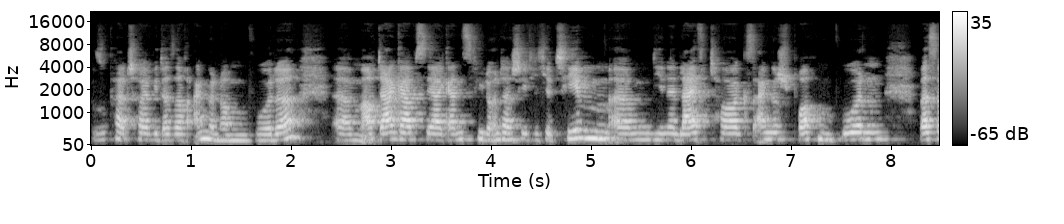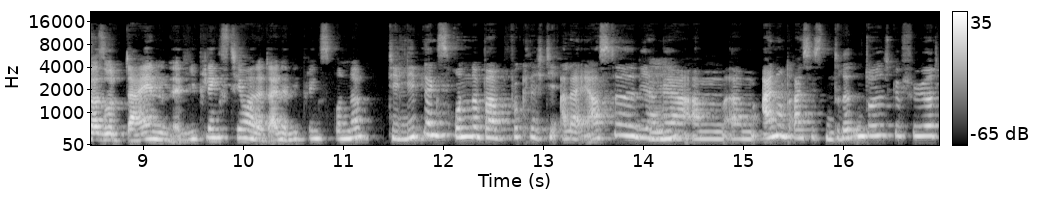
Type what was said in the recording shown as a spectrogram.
super toll, wie das auch angenommen wurde. Ähm, auch da gab es ja ganz viele unterschiedliche Themen, ähm, die in den Live-Talks angesprochen wurden. Was war so dein Lieblingsthema oder deine Lieblingsrunde? Die Lieblingsrunde war wirklich die allererste. Die mhm. haben wir am ähm, 31.03. durchgeführt.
